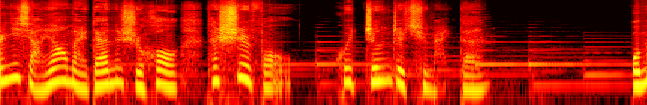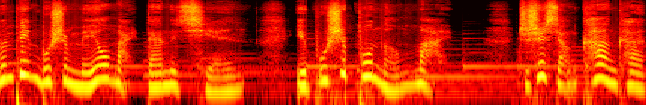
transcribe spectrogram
你想要买单的时候，他是否会争着去买单？我们并不是没有买单的钱，也不是不能买，只是想看看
